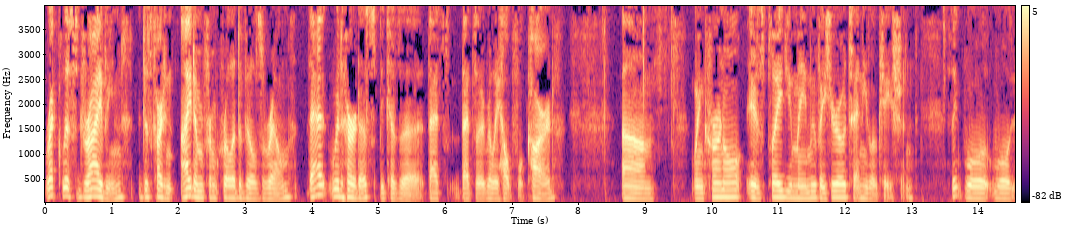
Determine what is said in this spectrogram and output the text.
Reckless driving, discard an item from Cruella de Vil's realm. That would hurt us because uh, that's that's a really helpful card. Um, when Colonel is played, you may move a hero to any location. I think we'll we'll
